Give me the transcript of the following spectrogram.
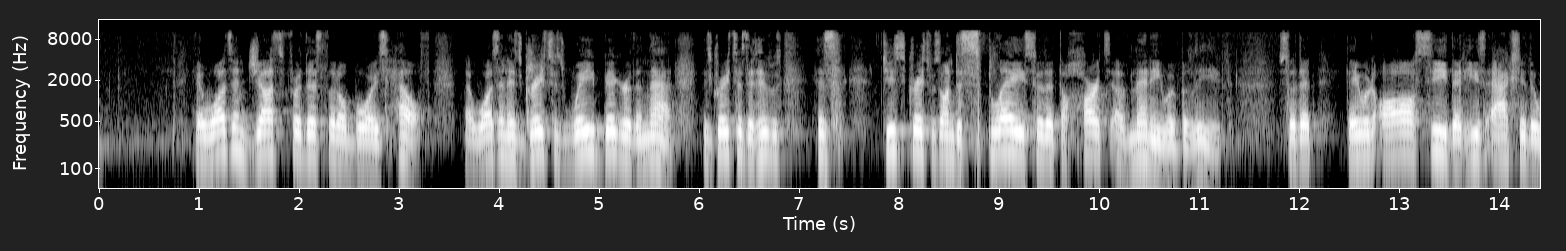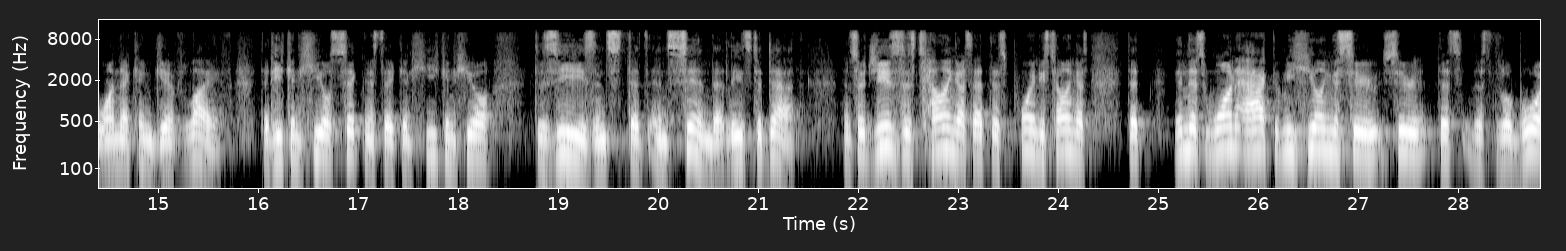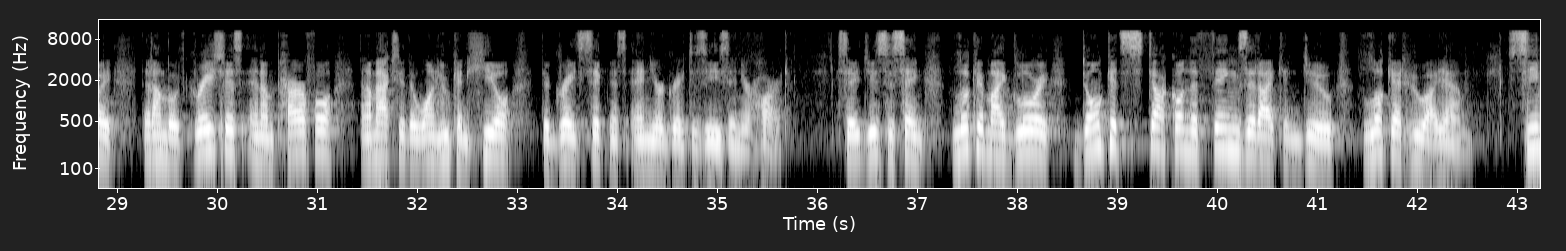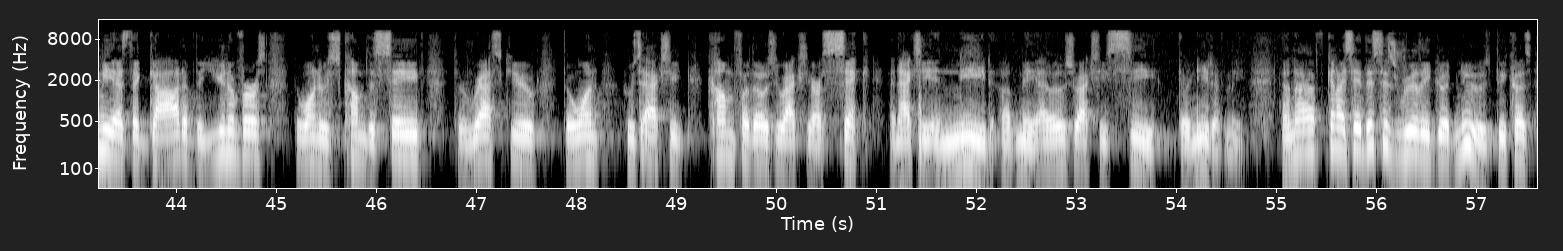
It wasn't just for this little boy's health. That wasn't his grace is way bigger than that. His grace is that his, his Jesus' grace was on display so that the hearts of many would believe. So that they would all see that he's actually the one that can give life, that he can heal sickness, that can, he can heal disease and, and sin that leads to death. And so Jesus is telling us at this point, he's telling us that in this one act of me healing this, this, this little boy that I'm both gracious and I'm powerful, and I'm actually the one who can heal the great sickness and your great disease in your heart. Say, Jesus is saying, Look at my glory. Don't get stuck on the things that I can do. Look at who I am. See me as the God of the universe, the one who's come to save, to rescue, the one who's actually come for those who actually are sick and actually in need of me, those who actually see their need of me. And can I say, this is really good news because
